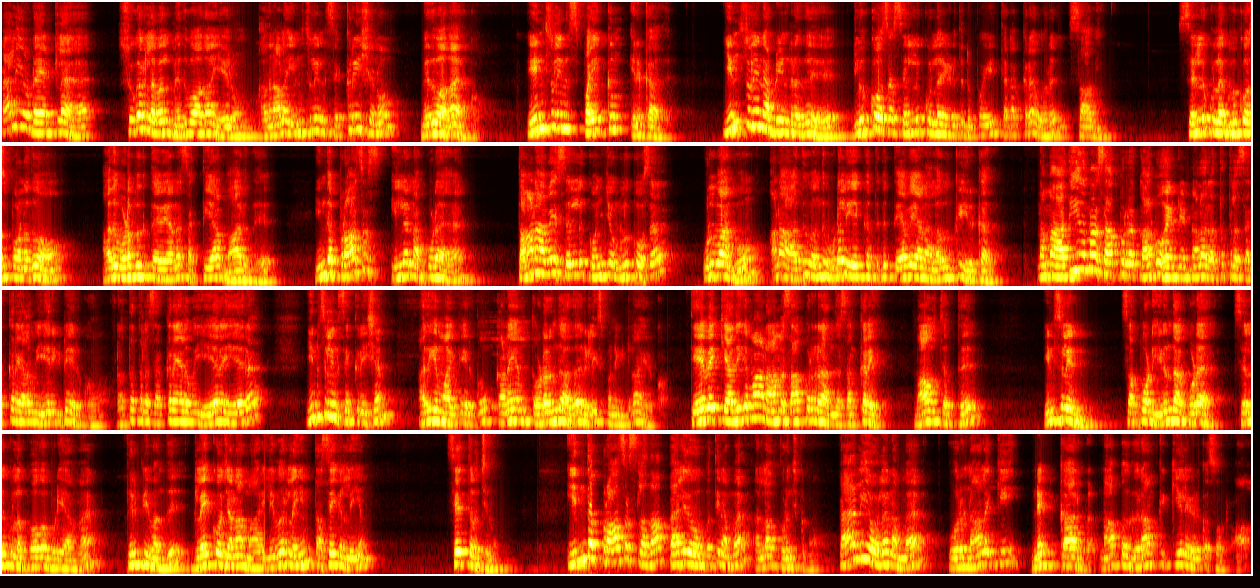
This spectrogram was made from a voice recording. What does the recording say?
Paleo டயட்டில் sugar level மெதுவாக தான் ஏறும். அதனால் இன்சுலின் செக்ரீஷனும் மெதுவாக தான் இருக்கும். இன்சுலின் ஸ்பைக்கும் இருக்காது. இன்சுலின் அப்படின்றது குளுக்கோஸை செல்லுக்குள்ளே எடுத்துகிட்டு போய் திறக்கிற ஒரு சாவி. செல்லுக்குள்ளே குளுக்கோஸ் போனதும் அது உடம்புக்கு தேவையான சக்தியாக மாறுது. இந்த ப்ராசஸ் இல்லைன்னா கூட தானாகவே செல்லு கொஞ்சம் குளுக்கோஸை உள்வாங்கும். ஆனால் அது வந்து உடல் இயக்கத்துக்கு தேவையான அளவுக்கு இருக்காது. நம்ம அதிகமாக சாப்பிட்ற கார்போஹைட்ரேட்னால ரத்தத்தில் சர்க்கரை அளவு ஏறிக்கிட்டே இருக்கும். ரத்தத்தில் சர்க்கரை அளவு ஏற ஏற இன்சுலின் செக்ரீஷன் அதிகமாகிட்டே இருக்கும். கணையம் தொடர்ந்து அதை ரிலீஸ் பண்ணிக்கிட்டு தான் இருக்கும். தேவைக்கு அதிகமாக நாம் சாப்பிட்ற அந்த சர்க்கரை மாவுச்சத்து இன்சுலின் சப்போர்ட் இருந்தால் கூட செல்லுக்குள்ளே போக முடியாமல் திருப்பி வந்து கிளைக்கோஜனாக மாறி லிவர்லையும் தசைகள்லையும் சேர்த்து வச்சிரும். இந்த ப்ராசஸில் தான் பேலியோவை பற்றி நம்ம நல்லா புரிஞ்சுக்கணும். பேலியோவில் நம்ம ஒரு நாளைக்கு நெட் கார்பு நாற்பது கிராமுக்கு கீழே எடுக்க சொல்கிறோம்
